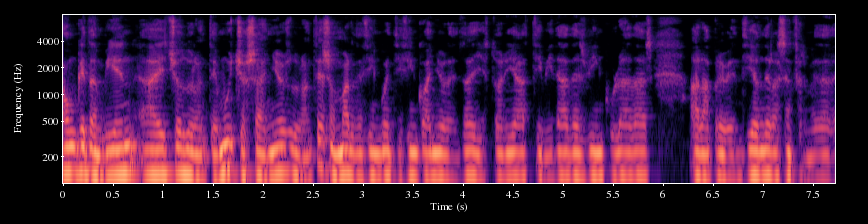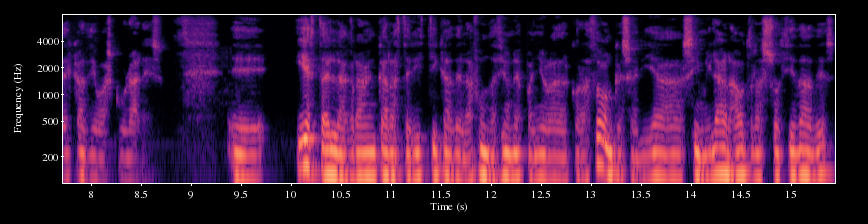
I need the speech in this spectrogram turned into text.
aunque también ha hecho durante muchos años, durante esos más de 55 años de trayectoria, actividades vinculadas a la prevención de las enfermedades cardiovasculares. Eh, y esta es la gran característica de la Fundación Española del Corazón, que sería similar a otras sociedades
